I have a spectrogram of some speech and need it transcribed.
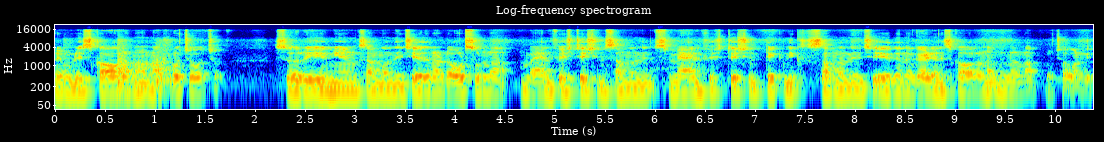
రెమెడీస్ కావాలన్నా నాకు అప్రోచ్ అవ్వచ్చు. సో రీయూనియన్కి సంబంధించి ఏదైనా డౌట్స్ ఉన్నా మేనిఫెస్టేషన్ సంబంధించి మేనిఫెస్టేషన్ టెక్నిక్స్ సంబంధించి ఏదైనా గైడెన్స్ కావాలన్నా మీరు నన్ను అప్రోచ్ అవ్వండి.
